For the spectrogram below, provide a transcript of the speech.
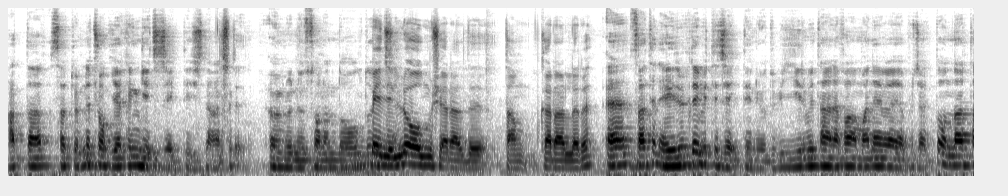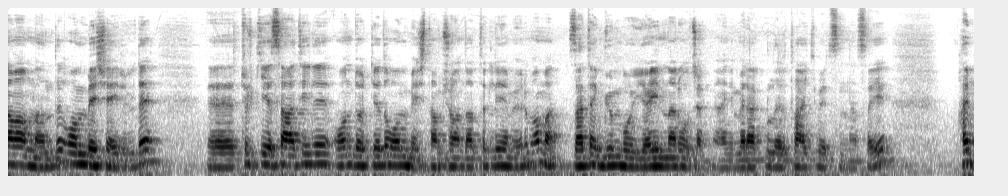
Hatta Satürn'e çok yakın geçecekti işte artık İşte ömrünün sonunda olduğu için. belirli olmuş herhalde tam kararları. E, zaten Eylül'de bitecek deniyordu. Bir 20 tane falan manevra yapacaktı. Onlar tamamlandı. 15 Eylül'de e, Türkiye saatiyle 14 ya da 15 tam şu anda hatırlayamıyorum ama zaten gün boyu yayınlar olacak. Yani meraklıları takip etsinler sayı. Hani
